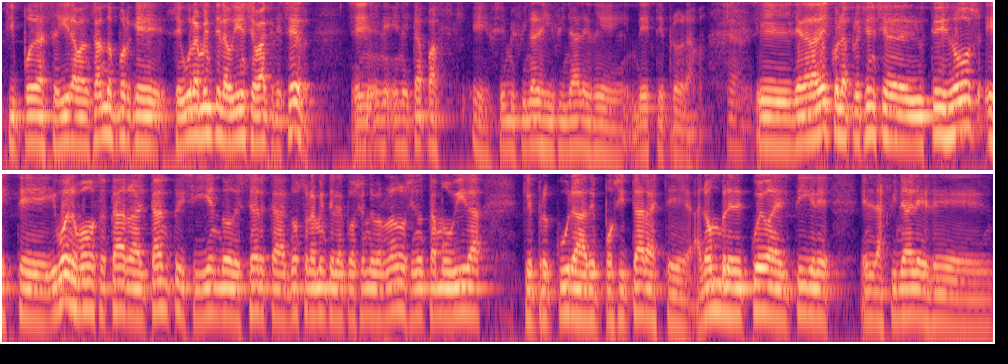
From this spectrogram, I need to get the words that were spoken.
si, pueda seguir avanzando porque seguramente la audiencia va a crecer en, etapas eh, semifinales y finales de, este programa. Eh, le agradezco la presencia de ustedes dos este, y bueno, vamos a estar al tanto y siguiendo de cerca no solamente la actuación de Bernardo, sino esta movida que procura depositar a este, al hombre de Cueva del Tigre en las finales de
